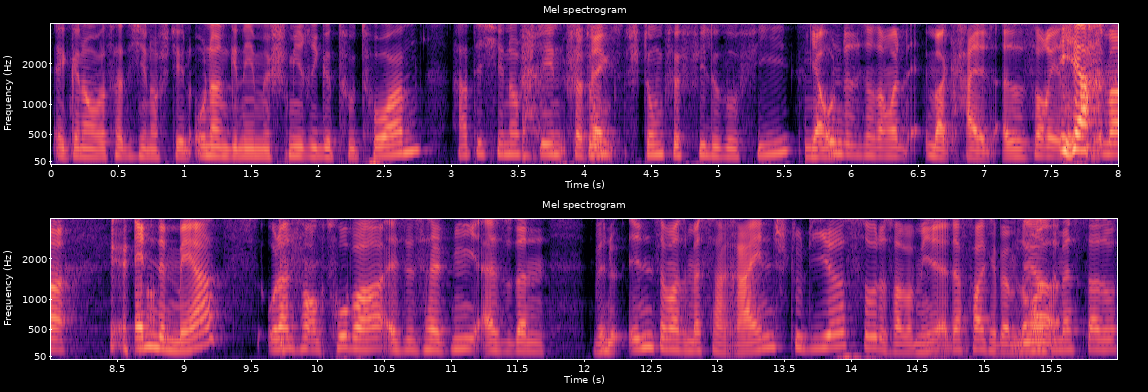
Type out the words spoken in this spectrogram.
Äh, genau, was hatte ich hier noch stehen? Unangenehme, schmierige Tutoren hatte ich hier noch stehen. Perfekt. Stumpf, stumpfe Philosophie. Ja, und was ich noch sagen wollte, immer kalt. Also sorry, es Ja. ist immer Ende März oder Anfang Oktober. Es ist halt nie, also dann, wenn du ins Sommersemester rein studierst, so, das war bei mir der Fall, ich habe ja im Ja. Sommersemester so,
